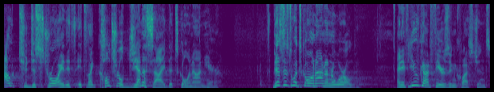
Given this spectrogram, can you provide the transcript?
out to destroy. It's, it's like cultural genocide that's going on here. This is what's going on in the world. And if you've got fears and questions,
